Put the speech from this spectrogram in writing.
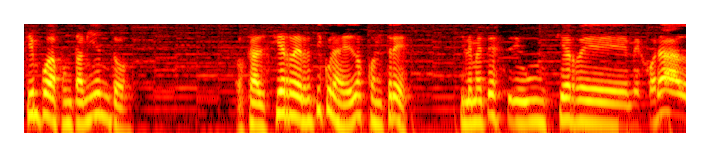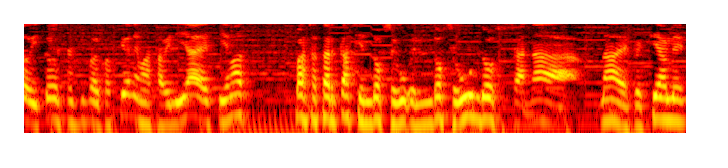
Tiempo de apuntamiento. O sea, el cierre de retículas de 2,3. Si le metes eh, un cierre mejorado y todo ese tipo de cuestiones, más habilidades y demás, vas a estar casi en 2, en segundos. O sea, nada, nada despreciable.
